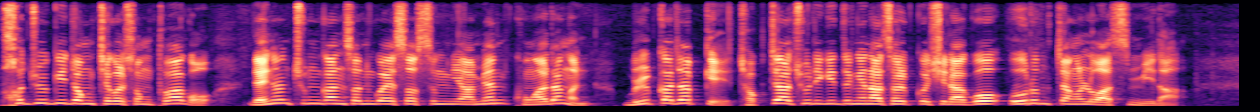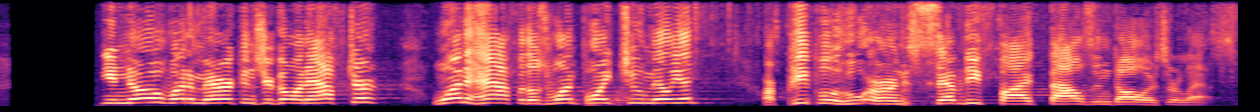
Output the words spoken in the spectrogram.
퍼주기 정책을 성토하고 내년 중간선거에서 승리하면 공화당은 물가 잡기, 적자 줄이기 등에 나설 것이라고 으름장을 놓았습니다. You know what Americans you're going after? One half of those 1.2 million are people who earn $75,000 or less.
